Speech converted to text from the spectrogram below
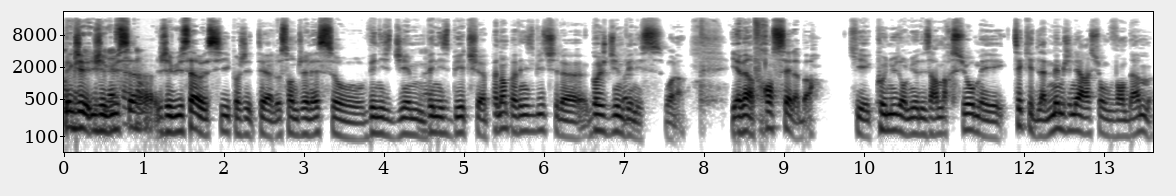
Mec, j'ai vu ça, j'ai vu ça aussi quand j'étais à Los Angeles au Venice Gym, Venice Beach, euh, pas non pas Venice Beach, c'est le Gulf Gym Venice, voilà. Il y avait un Français là-bas qui est connu dans le milieu des arts martiaux, mais tu sais qui est de la même génération que Van Damme.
